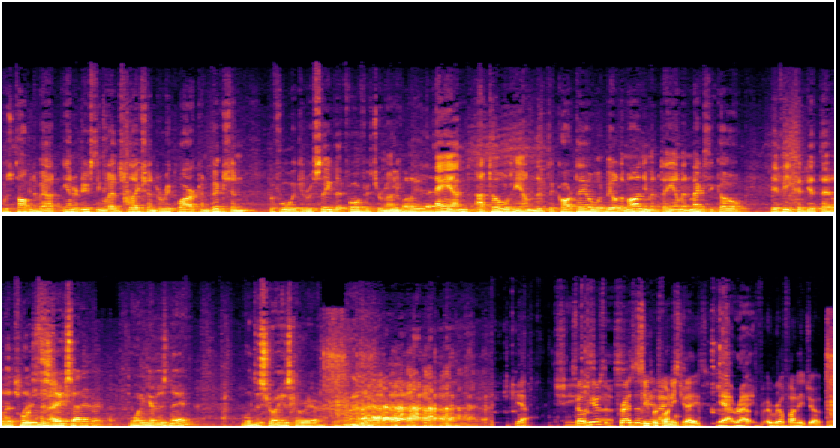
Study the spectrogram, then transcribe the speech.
was talking about introducing legislation to require conviction before we could receive that forfeiture Can money. you believe that? And I told him that the cartel would build a monument to him in Mexico if he could get that legislation Who's the back. state senator? Do you want to give his name? We'll destroy his career. Yeah. So here's the president Super of the funny United joke. States. Yeah, right. A, a real funny joke.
